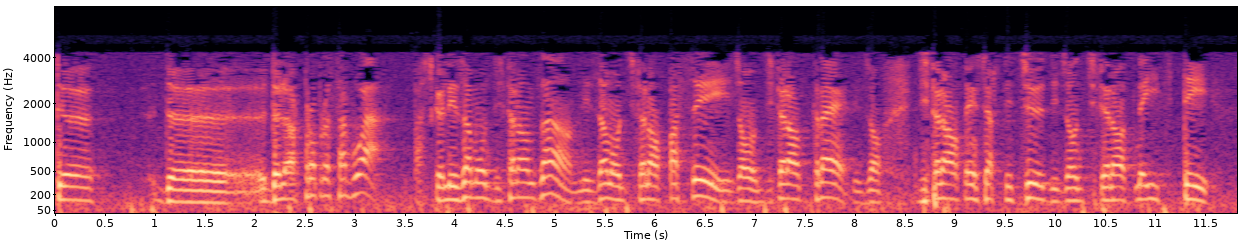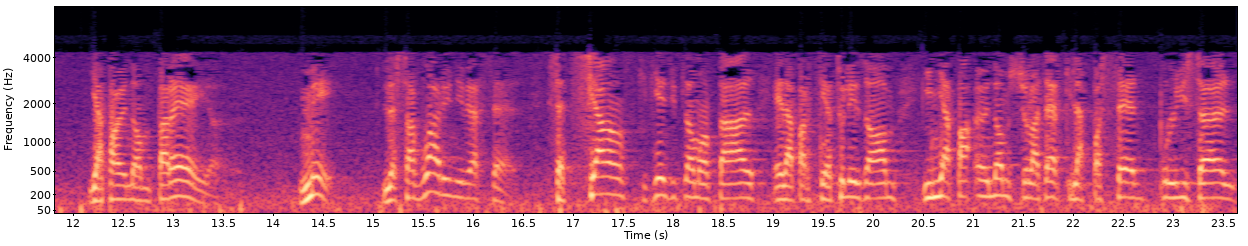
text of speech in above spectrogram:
de leur propre savoir. Parce que les hommes ont différentes âmes, les hommes ont différents passés, ils ont différentes craintes, ils ont différentes incertitudes, ils ont différentes naïvetés. Il n'y a pas un homme pareil. Mais le savoir universel, cette science qui vient du plan mental, elle appartient à tous les hommes. Il n'y a pas un homme sur la terre qui la possède pour lui seul.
